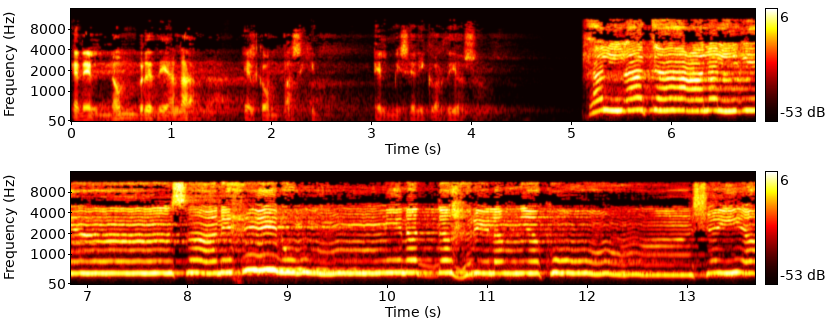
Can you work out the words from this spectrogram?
En el nombre de Alá, el compasivo, el misericordioso. هل أتى على الإنسان حين من الدهر لم يكن شيئا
